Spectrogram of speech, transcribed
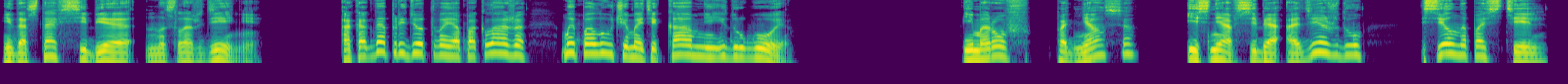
и доставь себе наслаждение. А когда придет твоя поклажа, мы получим эти камни и другое. И Моров поднялся и, сняв с себя одежду, сел на постель.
